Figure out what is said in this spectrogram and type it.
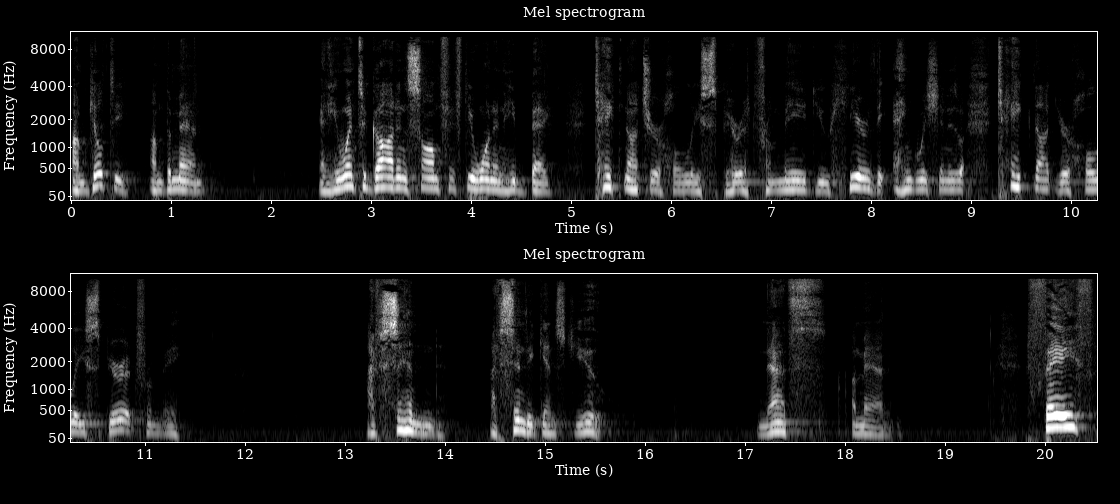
I'm guilty, I'm the man. And he went to God in Psalm 51 and he begged, Take not your Holy Spirit from me. Do you hear the anguish in his voice? Take not your Holy Spirit from me. I've sinned. I've sinned against you. And that's a man. Faith,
